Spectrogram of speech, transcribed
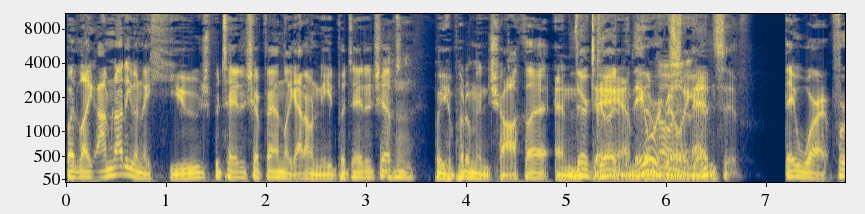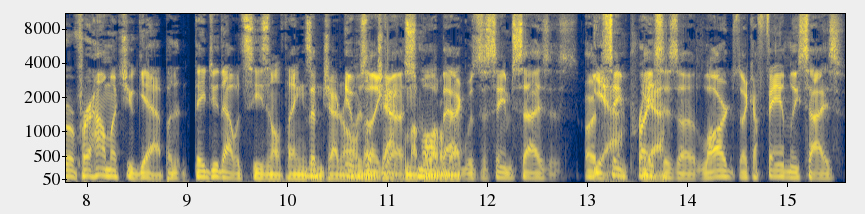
But like, I'm not even a huge potato chip fan. Like, I don't need potato chips. Mhm. But you put them in chocolate, and They're damn, good. They they're were really good. Expensive. They were for for how much you get, but they do that with seasonal things in general. It was They'll like a small little bag bit. was the same sizes or Yeah, the same price yeah. as a large, like a family size.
